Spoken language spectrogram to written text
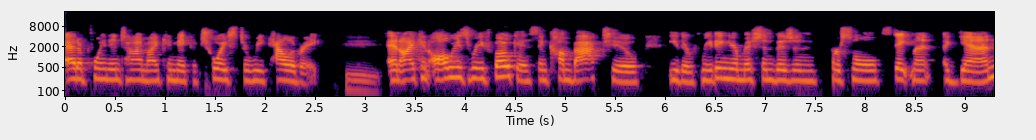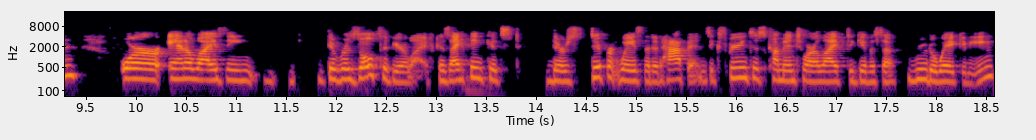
at a point in time I can make a choice to recalibrate. Hmm. And I can always refocus and come back to either reading your mission, vision, personal statement again, or analyzing the results of your life. Because I think it's there's different ways that it happens. Experiences come into our life to give us a rude awakening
